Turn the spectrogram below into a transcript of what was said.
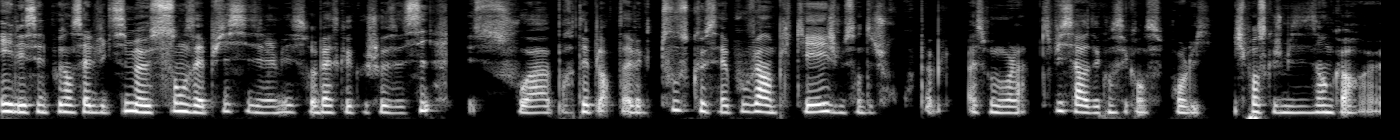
Et laisser de potentielles victimes euh, sans appui si jamais il se repasse quelque chose aussi, soit porter plainte avec tout ce que ça pouvait impliquer, je me sentais toujours coupable à ce moment-là, qu'il puisse avoir des conséquences pour lui. Je pense que je me disais encore euh,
